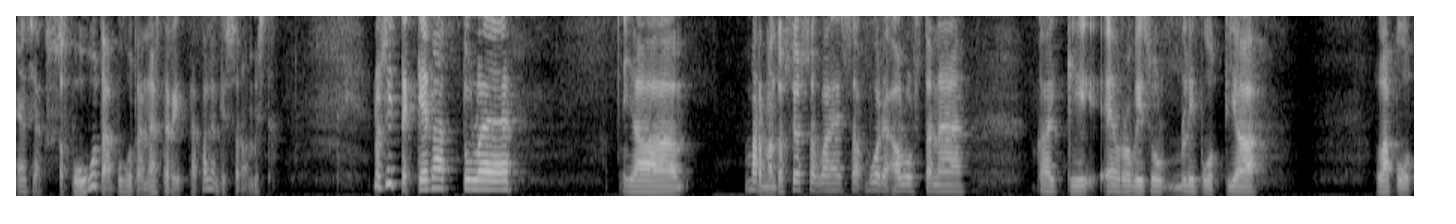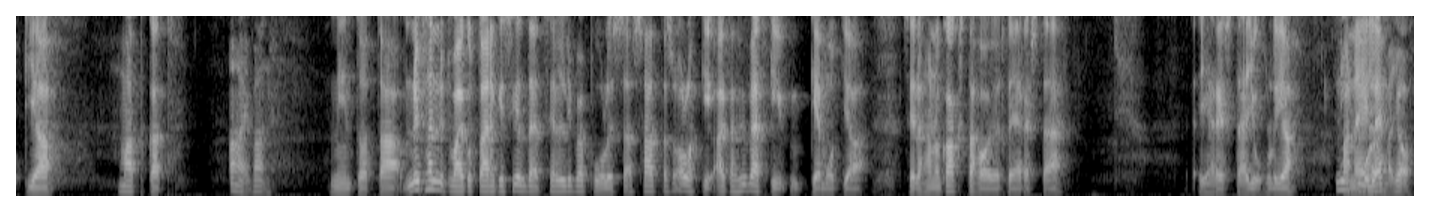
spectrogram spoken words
ensi jaksossa? Puhutaan, puhutaan. Näistä riittää paljonkin sanomista. No sitten kevät tulee. Ja varmaan tuossa jossain vaiheessa vuoden alusta nämä kaikki Eurovisuliput ja laput ja matkat. Aivan. Niin tota, nythän nyt vaikuttaa ainakin siltä, että siellä Liverpoolissa saattaisi ollakin aika hyvätkin kemut ja siellähän on kaksi tahoa, jotka järjestää, järjestää juhlia Niin faneille. kuulemma, joo.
